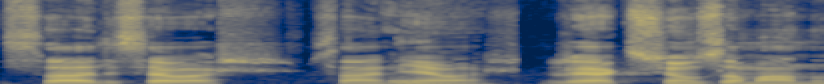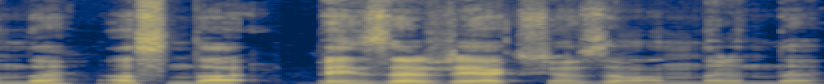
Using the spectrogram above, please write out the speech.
salise var. Saniye Hmm. var reaksiyon zamanında. Aslında benzer reaksiyon zamanlarında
